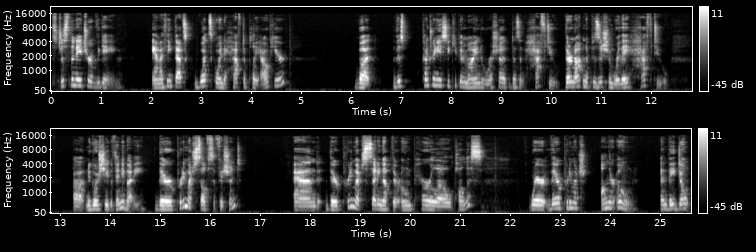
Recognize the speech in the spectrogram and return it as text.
It's just the nature of the game. And I think that's what's going to have to play out here. But this country needs to keep in mind Russia doesn't have to. They're not in a position where they have to uh, negotiate with anybody. They're pretty much self sufficient and they're pretty much setting up their own parallel polis where they're pretty much on their own and they don't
